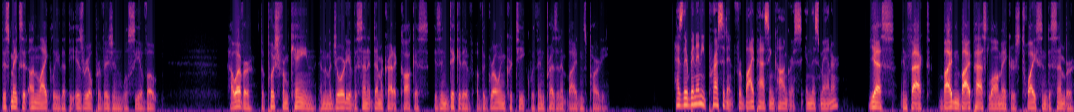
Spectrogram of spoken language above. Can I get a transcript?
This makes it unlikely that the Israel provision will see a vote. However, the push from Kaine and the majority of the Senate Democratic caucus is indicative of the growing critique within President Biden's party. Has there been any precedent for bypassing Congress in this manner? Yes, in fact, Biden bypassed lawmakers twice in December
